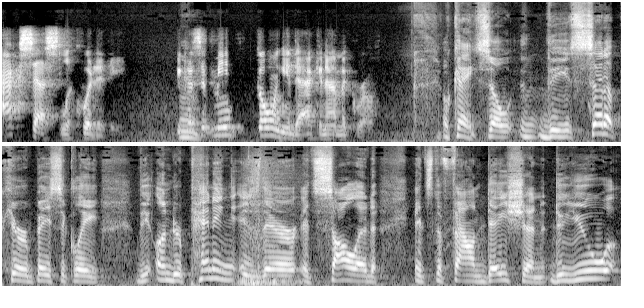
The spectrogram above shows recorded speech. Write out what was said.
excess liquidity because mm. it means going into economic growth. Okay, so the setup here basically, the underpinning is there, it's solid, it's the foundation. Do you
